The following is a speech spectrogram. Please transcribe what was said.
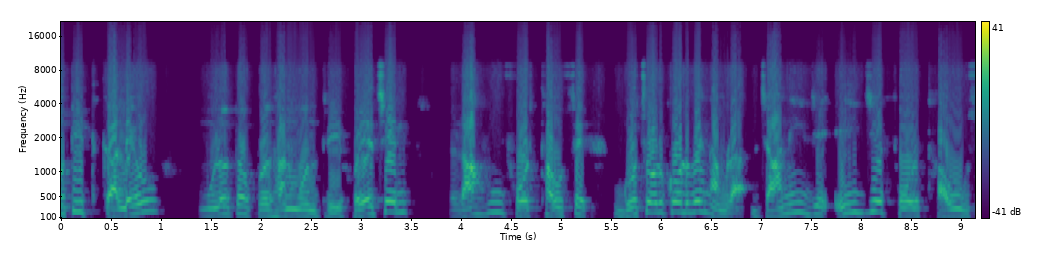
অতীতকালেও মূলত প্রধানমন্ত্রী হয়েছেন। রাহু ফোর্থ হাউসে গোচর করবেন। আমরা জানি যে এই যে ফোর্থ হাউস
